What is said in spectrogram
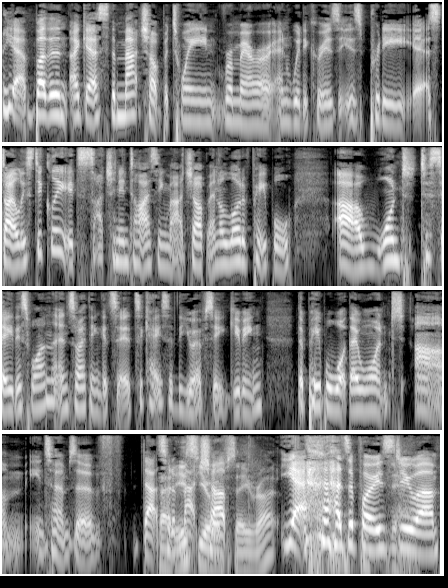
Yeah, but then I guess the matchup between Romero and Whittaker is, is pretty uh, stylistically. It's such an enticing matchup, and a lot of people uh, want to see this one. And so I think it's it's a case of the UFC giving the people what they want um, in terms of that, That sort of is matchup. UFC, right? Yeah, as opposed to um,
